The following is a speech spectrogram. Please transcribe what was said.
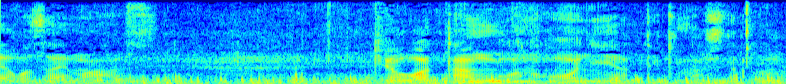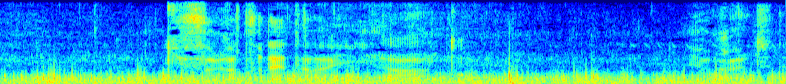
はようございます。今日は丹後の方にやってきました。キスが釣れたらいいなという感じで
